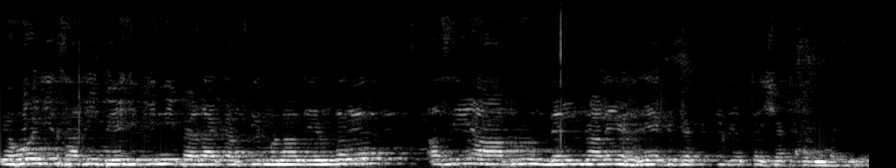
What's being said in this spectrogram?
ਇਹੋ ਜਿਹੀ ਸਾਡੀ ਬੇਯਕੀਨੀ ਪੈਦਾ ਕਰਤੀ ਮਨਾਂ ਦੇ ਅੰਦਰ। ਅਸੀਂ ਆਪ ਨੂੰ ਮਿਲਣ ਵਾਲੇ ਹਰੇਕ ਵਿਅਕਤੀ ਦੇ ਉੱਤੇ ਸ਼ੱਕ ਕਰਨ ਲੱਗੇ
